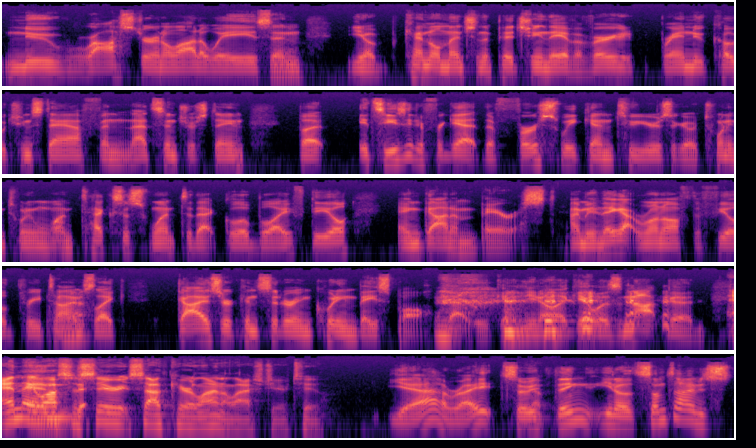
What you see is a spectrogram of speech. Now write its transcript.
new roster in a lot of ways, and you know Kendall mentioned the pitching. They have a very brand new coaching staff, and that's interesting. But it's easy to forget the first weekend two years ago, 2021, Texas went to that Globe Life deal and got embarrassed. I mean, they got run off the field three times. Yeah. Like guys are considering quitting baseball that weekend. You know, like it was not good. and they and lost a series South Carolina last year too. Yeah, right. So yep. thing, you know, sometimes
